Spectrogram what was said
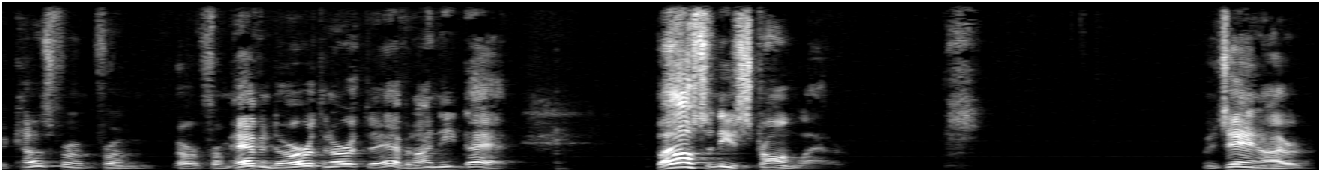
that comes from, from, or from heaven to earth and earth to heaven. I need that. But I also need a strong ladder. When Jan and I were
